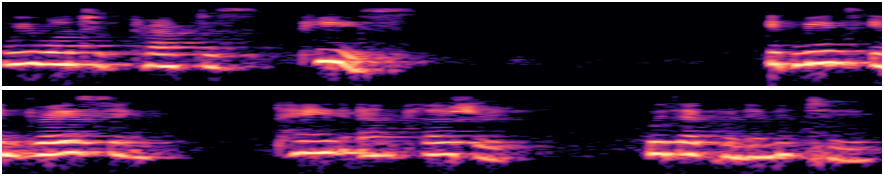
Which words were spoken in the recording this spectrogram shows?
We want to practice peace. It means embracing pain and pleasure with equanimity.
